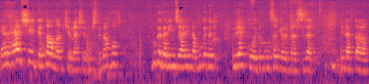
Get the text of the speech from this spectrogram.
Yəni hər şey detalla fikirləşilmişdi. Mən bu bu qədər incəliklə, bu qədər ürək qoyduğunuza görə mən sizə minnətdaram.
